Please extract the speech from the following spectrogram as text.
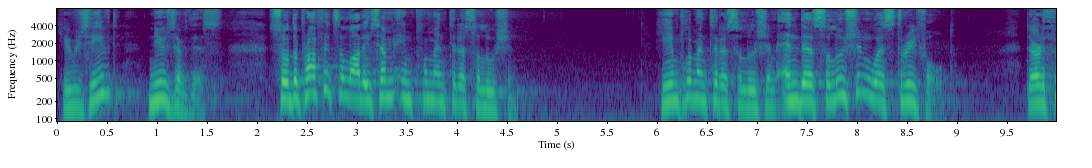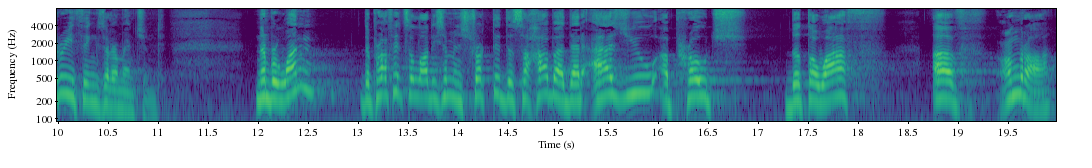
He received news of this. So the Prophet ﷺ implemented a solution. He implemented a solution, and the solution was threefold. There are three things that are mentioned. Number one, the Prophet ﷺ instructed the Sahaba that as you approach the tawaf of Umrah,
